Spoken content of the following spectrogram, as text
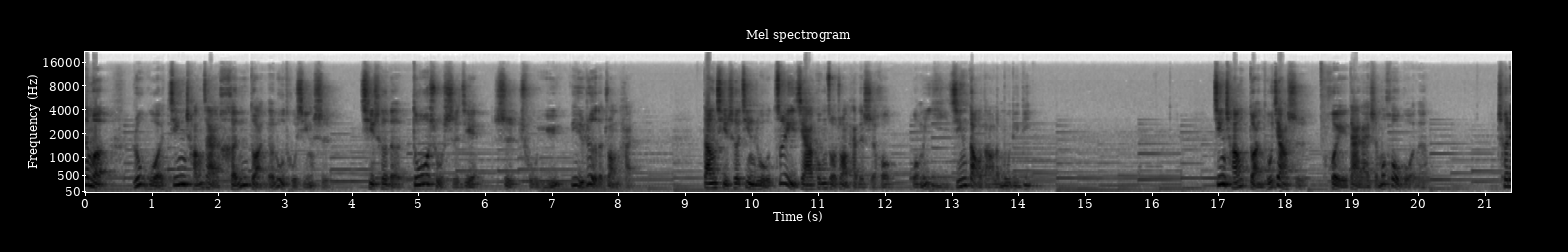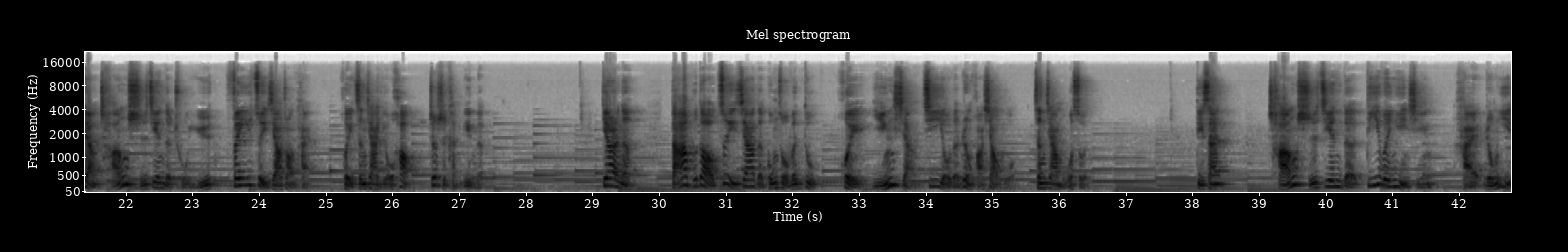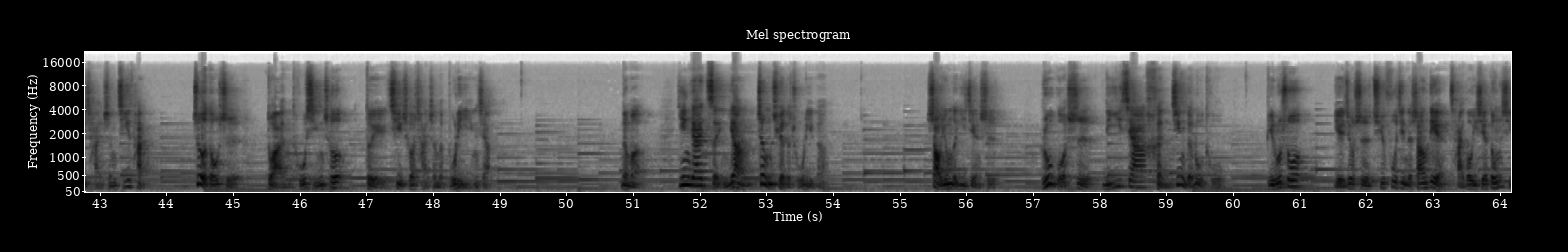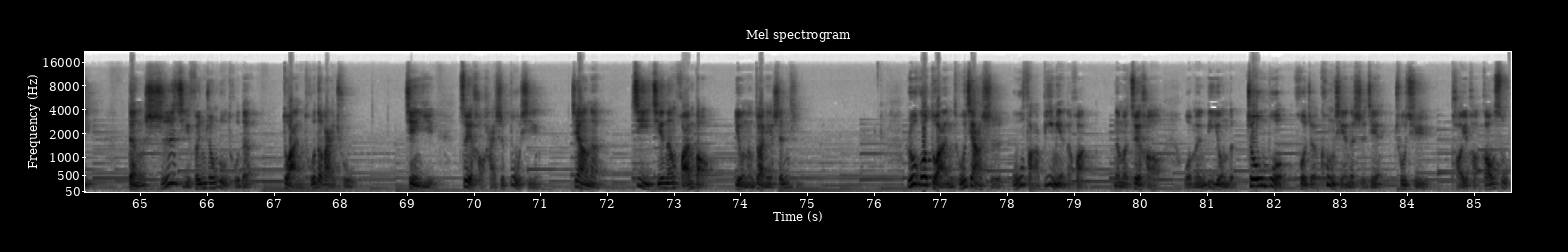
那么，如果经常在很短的路途行驶，汽车的多数时间是处于预热的状态。当汽车进入最佳工作状态的时候，我们已经到达了目的地。经常短途驾驶会带来什么后果呢？车辆长时间的处于非最佳状态，会增加油耗，这是肯定的。第二呢，达不到最佳的工作温度，会影响机油的润滑效果，增加磨损。第三，长时间的低温运行还容易产生积碳，这都是短途行车对汽车产生的不利影响。那么，应该怎样正确的处理呢？邵雍的意见是，如果是离家很近的路途，比如说，也就是去附近的商店采购一些东西，等十几分钟路途的短途的外出，建议最好还是步行，这样呢，既节能环保，又能锻炼身体。如果短途驾驶无法避免的话，那么最好我们利用的周末或者空闲的时间出去跑一跑高速，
